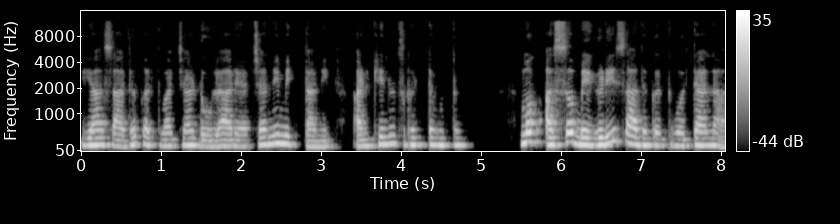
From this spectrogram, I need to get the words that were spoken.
या साधकत्वाच्या डोलाऱ्याच्या निमित्ताने आणखीनच घट्ट होत. मग असं बेगडी साधकत्व त्याला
